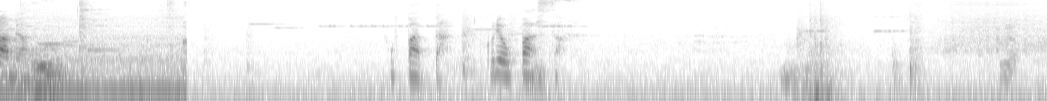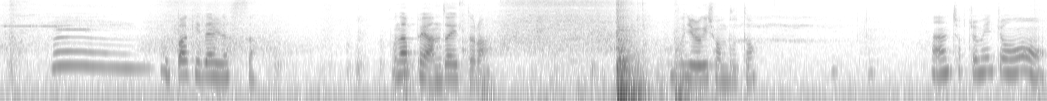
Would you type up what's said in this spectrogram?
라면 오빠 왔다. 우리 오빠 왔어. 음, 오빠 기다렸어. 문 앞에 앉아있더라. 문 열기 전부터. 아는 척좀 해줘.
